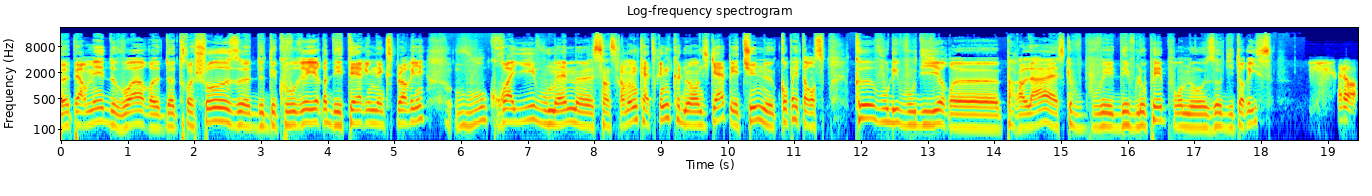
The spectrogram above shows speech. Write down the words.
euh, permet de voir euh, d'autres choses, de découvrir des terres inexplorées. Vous croyez vous-même euh, sincèrement, Catherine, que le handicap est une compétence. Que voulez-vous dire par là? Est-ce que vous pouvez développer pour nos auditoristes Alors,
